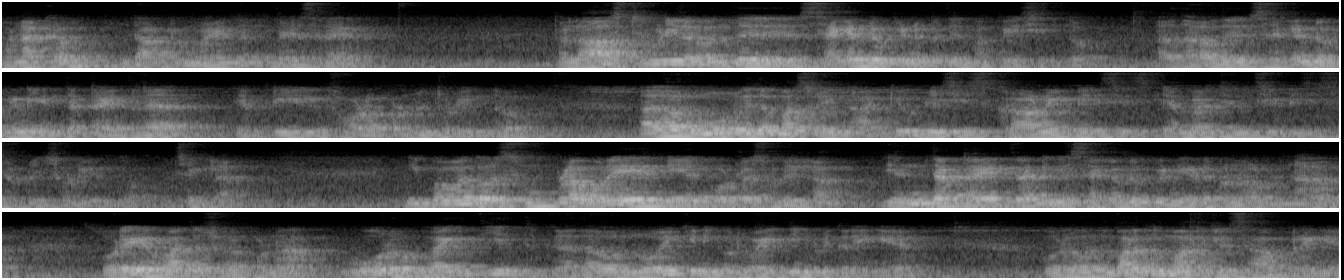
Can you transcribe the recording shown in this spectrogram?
வணக்கம் டாக்டர் மகேந்திரன் பேசுகிறேன் இப்போ லாஸ்ட் வீடியோவில் வந்து செகண்ட் ஒப்பீனியனை பற்றி நம்ம பேசியிருந்தோம். அதாவது செகண்ட் ஒப்பீனியன் எந்த டயத்தில் எப்படி ஃபாலோ பண்ணணும்னு சொல்லியிருந்தோம். அதில் ஒரு மூணு விதமாக சொல்லியிருந்தோம் acute disease chronic disease emergency disease அப்படின்னு சொல்லியிருந்தோம். சரிங்களா? இப்போ வந்து ஒரு சிம்பிளாக ஒரே நேர்கோட்டில் சொல்லிடலாம். எந்த டயத்தில் நீங்கள் செகண்ட் ஒப்பீனியன் எடுக்கணும் அப்படின்னா ஒரே வார்த்தை சொல்லப்போனால் ஒரு வைத்தியத்துக்கு அதாவது ஒரு நோய்க்கு நீங்கள் ஒரு வைத்தியம் எடுக்கிறீங்க. ஒரு வந்து மருந்து மாத்திரைகள் சாப்பிட்றீங்க.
